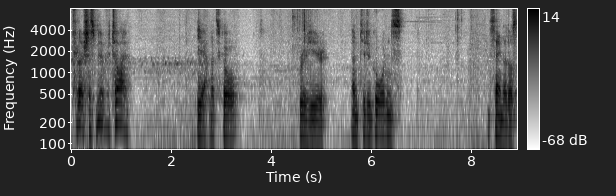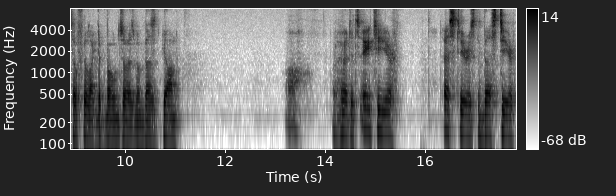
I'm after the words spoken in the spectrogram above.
flashes me every time. Yeah, let's go through here and to the Gordons. I'm saying that I still feel like the Bonesaw is my best gun. Oh, I heard it's A tier. S tier is the best tier.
